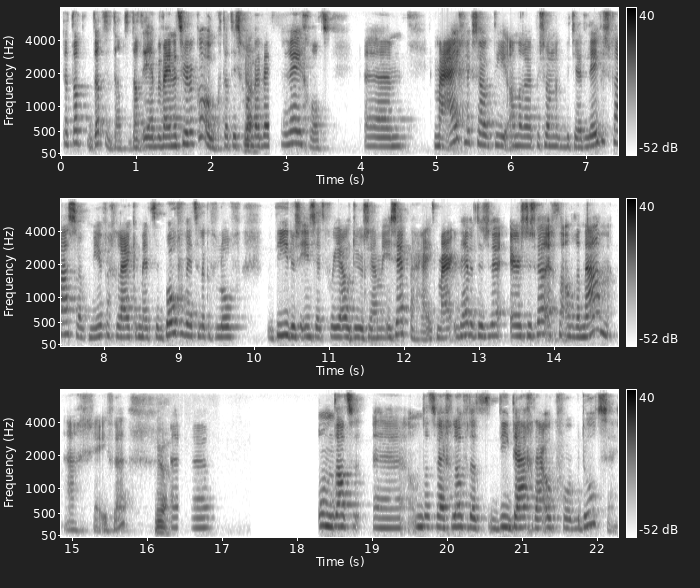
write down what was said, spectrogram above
Dat, dat, dat, dat, dat hebben wij natuurlijk ook. Dat is gewoon Ja. bij wet geregeld. Ehm, maar eigenlijk zou ik die andere persoonlijk budget levensfase zou ik meer vergelijken met het bovenwettelijke verlof, die je dus inzet voor jouw duurzame inzetbaarheid. Maar we hebben dus wel, er is dus wel echt een andere naam aangegeven. ja, Eh, omdat, eh, omdat wij geloven dat die dagen daar ook voor bedoeld zijn.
